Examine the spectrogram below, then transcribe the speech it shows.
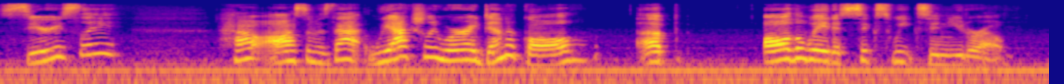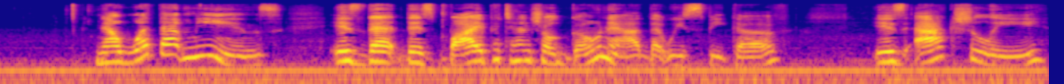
Seriously? How awesome is that? We actually were identical up all the way to six weeks in utero. Now, what that means is that this bipotential gonad that we speak of is actually,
